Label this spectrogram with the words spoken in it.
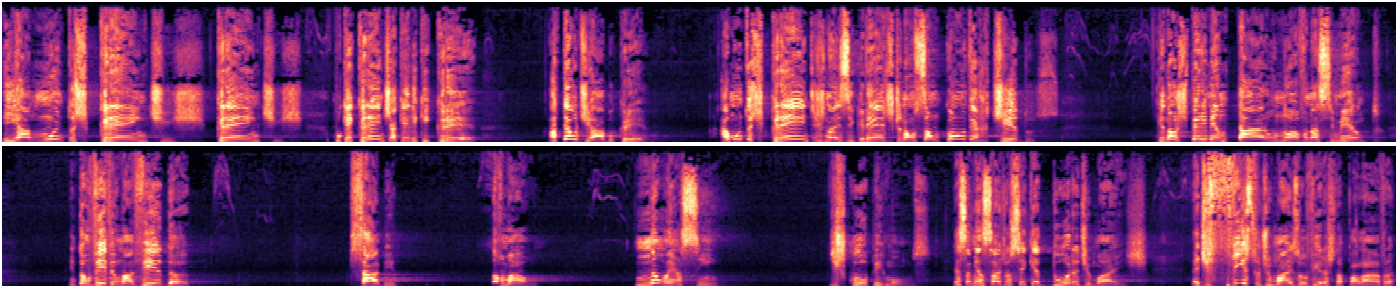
E há muitos crentes, crentes, porque crente é aquele que crê, até o diabo crê. Há muitos crentes nas igrejas que não são convertidos, que não experimentaram o novo nascimento. Então vivem uma vida, sabe, normal. Não é assim. Desculpe, irmãos. Essa mensagem eu sei que é dura demais. É difícil demais ouvir esta palavra.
